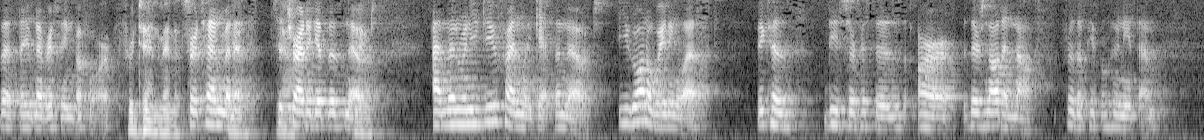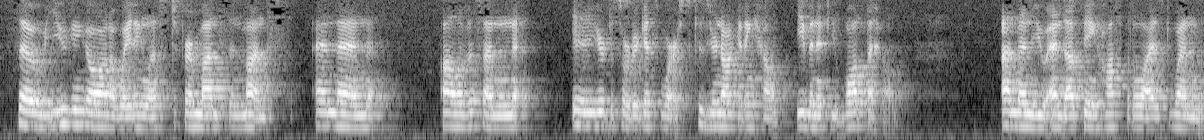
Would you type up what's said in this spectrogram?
that they've never seen before For 10 minutes. for 10 minutes Yeah, to yeah. try to get this note. Yeah. And then when you do finally get the note, you go on a waiting list because these services are, there's not enough for the people who need them. So you can go on a waiting list for months and months, and then all of a sudden eh, your disorder gets worse because you're not getting help, even if you want the help. And then you end up being hospitalized when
